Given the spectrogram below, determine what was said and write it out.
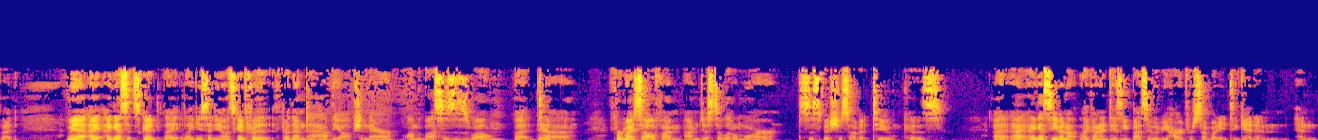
But I mean, I, I guess it's good. Like, like you said, you know, it's good for, for them to have the option there on the buses as well. But, uh, for myself, I'm, I'm just a little more suspicious of it too. Cause I, I, I guess even uh, like on a Disney bus, it would be hard for somebody to get in and,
